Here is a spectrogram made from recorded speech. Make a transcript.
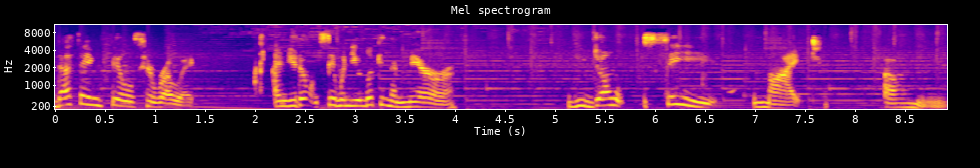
nothing feels heroic, and you don't see when you look in the mirror. You don't see might. Um,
